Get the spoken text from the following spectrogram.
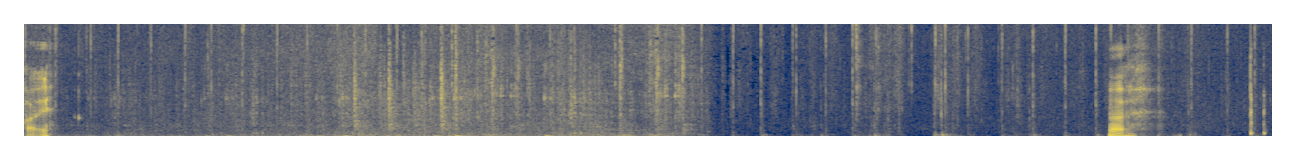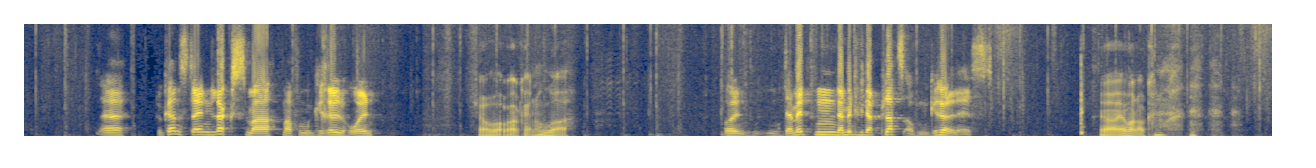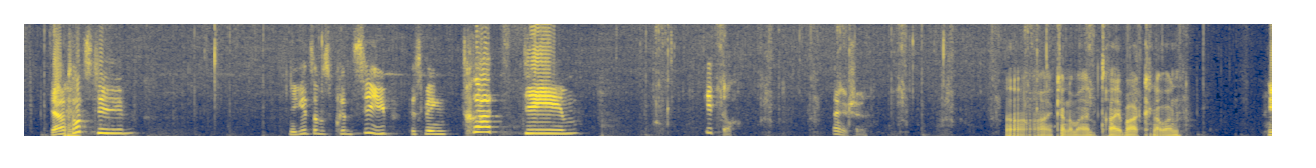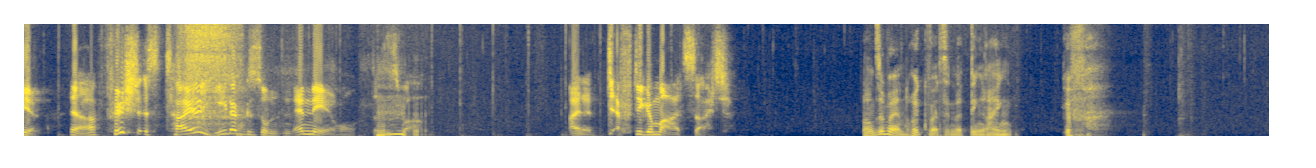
Hi. Ah, Äh, du kannst deinen Lachs mal, mal vom Grill holen. Ich habe aber gar keinen Hunger. holen damit, damit wieder Platz auf dem Grill ist. Ja, immer noch keinen Hunger. Ja, trotzdem. Hier geht's ums Prinzip, deswegen trotzdem. Geht doch. Dankeschön. Ja, ich kann noch mal dreimal knabbern. Hier. Ja, Fisch ist Teil jeder gesunden Ernährung. Das ist wahr. Eine deftige Mahlzeit. Dann sind wir in rückwärts in das Ding rein.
